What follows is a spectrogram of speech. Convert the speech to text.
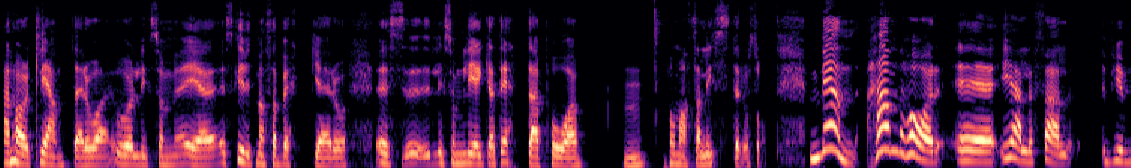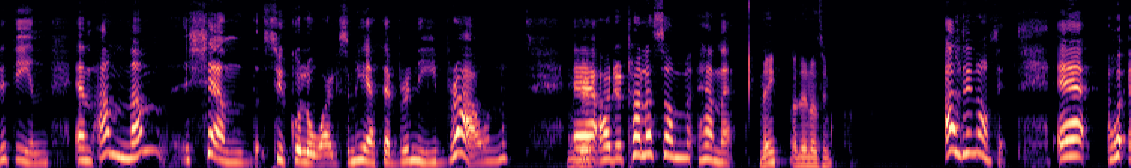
han har klienter och, och liksom är, skrivit massa böcker och eh, liksom legat etta på, på massa listor och så. Men han har eh, i alla fall bjudit in en annan känd psykolog som heter Brené Brown. Okej. Eh, har du talas om henne? Nej, aldrig någonsin. Aldrig någonsin. Eh, ho-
